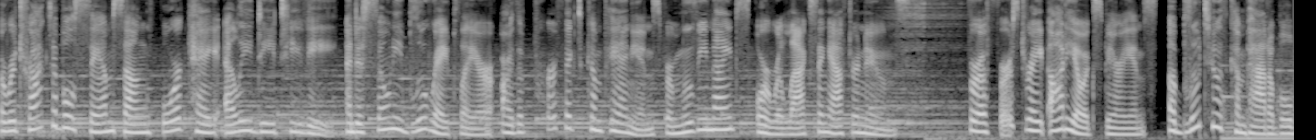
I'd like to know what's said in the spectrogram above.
A retractable Samsung 4K LED TV and a Sony Blu-ray player are the perfect companions for movie nights or relaxing afternoons. For a first-rate audio experience, a Bluetooth-compatible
